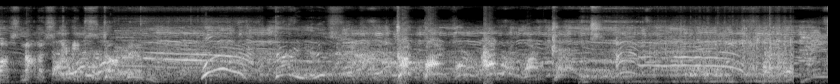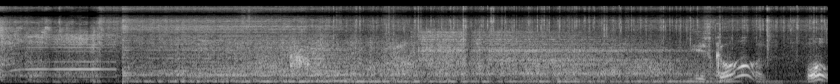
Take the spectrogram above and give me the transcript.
must not escape! Stop him! Woo! There he is! Goodbye forever, Watkins! He's gone. Whoa.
